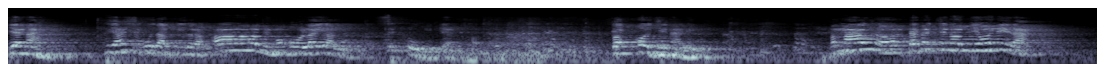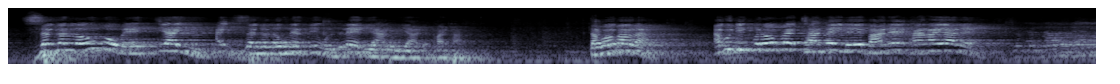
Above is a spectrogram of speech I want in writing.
ပြန်လာဘုရားရှိခိုးတာပြီးတော့အာမင်မအော်လိုက်ရလို့စစ်လို့ပြန်တော့တော့အော်ဂျင်နာလေးမမအောင်တော့ဒါပေမဲ့ကျွန်တော်ပြောနေတာစကလုံးကိုပဲကြိုက်ရင်အဲ့စကလုံးနဲ့တင့်ကိုလှည့်ပြလို့ရတယ်မှတ်ထားတဘောပေါက်လားအခုဒီပရောဖက်ခြံတိတ်လေးဗာနဲ့ခံလိုက်ရလဲစကလုံး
